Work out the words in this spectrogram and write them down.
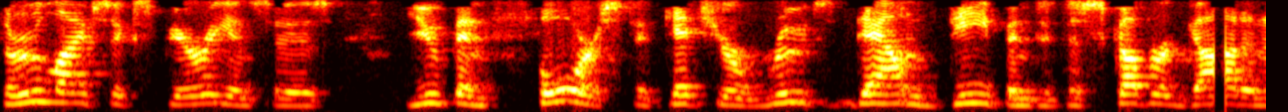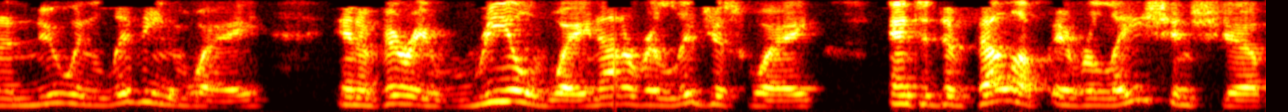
through life's experiences You've been forced to get your roots down deep and to discover God in a new and living way, in a very real way, not a religious way, and to develop a relationship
